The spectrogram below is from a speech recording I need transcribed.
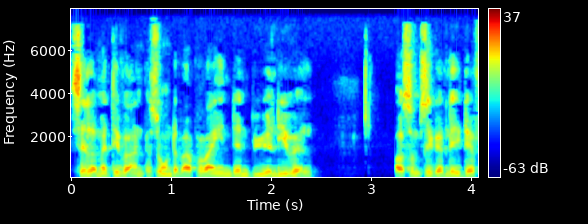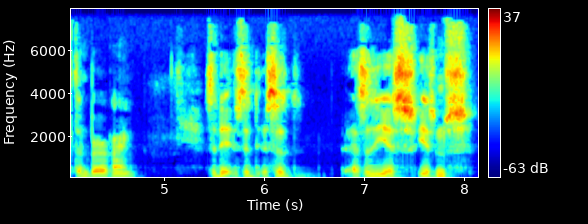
selvom at det var en person, der var på vej ind i den by alligevel, og som sikkert ledte efter en burger. Ikke? Så, det, så, så altså, jeg, jeg synes,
